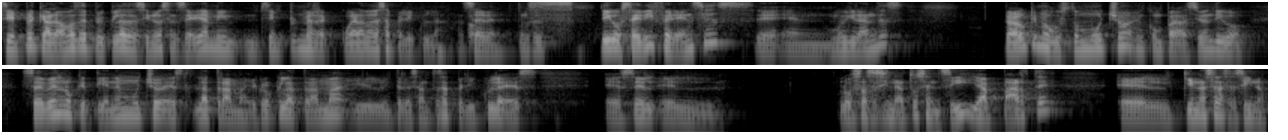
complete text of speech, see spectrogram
siempre que hablamos de películas de asesinos en serie, a mí siempre me recuerdo a esa película, a Seven. Entonces, digo, hay diferencias eh, en, muy grandes, pero algo que me gustó mucho en comparación, digo, Seven lo que tiene mucho es la trama. Yo creo que la trama y lo interesante de esa película es, es el, el- los asesinatos en sí y aparte el quién es el asesino.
